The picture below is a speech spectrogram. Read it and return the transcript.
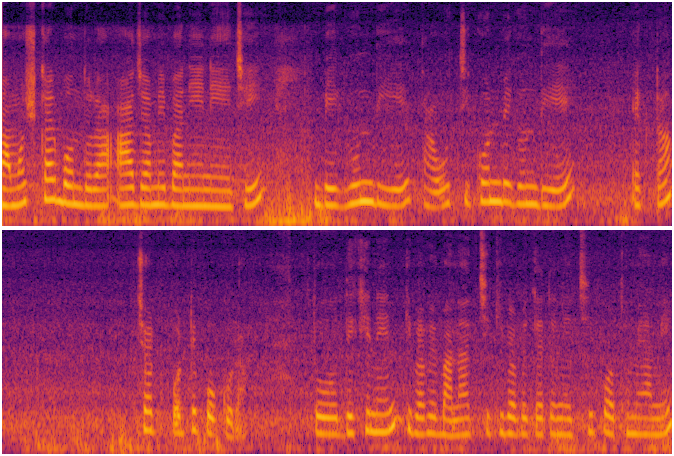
নমস্কার বন্ধুরা, আজ আমি বানিয়ে নিয়েছি বেগুন দিয়ে, তাও চিকন বেগুন দিয়ে, একটা চটপটে পকোড়া। তো দেখে নিন কীভাবে বানাচ্ছি, কীভাবে কেটে নিচ্ছি। প্রথমে আমি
